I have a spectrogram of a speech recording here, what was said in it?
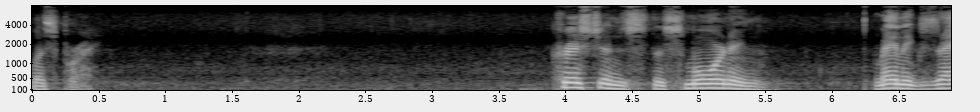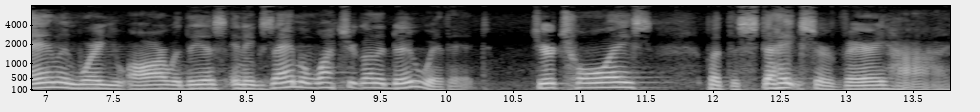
Let's pray. Christians, this morning, man, examine where you are with this and examine what you're going to do with it. It's your choice, but the stakes are very high.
